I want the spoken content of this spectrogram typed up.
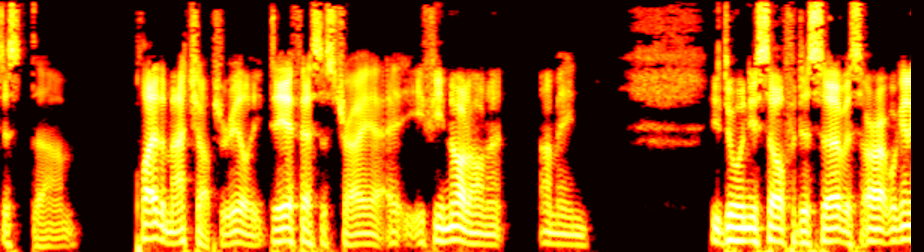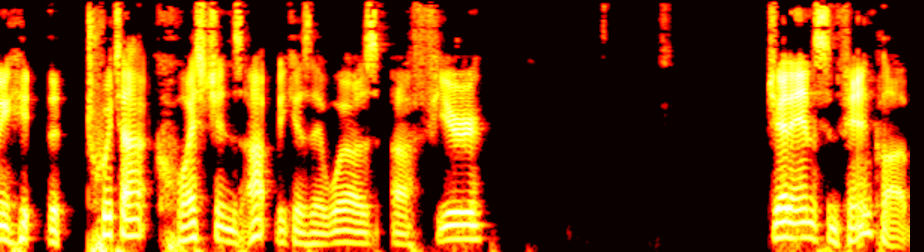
just um, play the matchups. Really, DFS Australia. If you're not on it, I mean, you're doing yourself a disservice. All right, we're going to hit the Twitter questions up because there was a few. Jed Anderson Fan Club.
